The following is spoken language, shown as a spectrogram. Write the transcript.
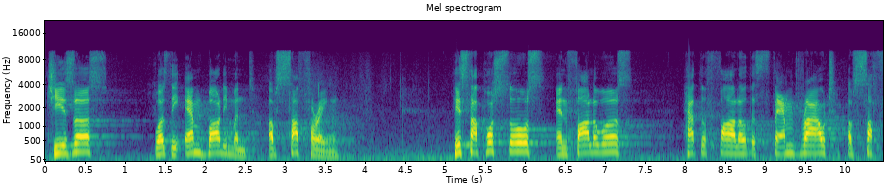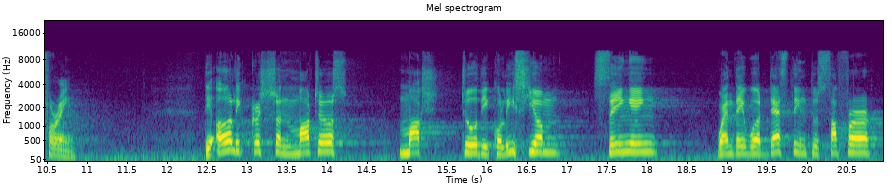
Jesus was the embodiment of suffering. His apostles and followers had to follow the same route of suffering. The early Christian martyrs marched to the Colosseum singing when they were destined to suffer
